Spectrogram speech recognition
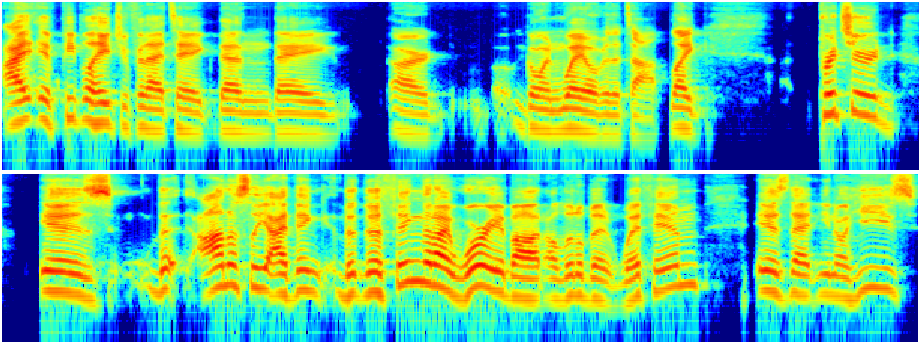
I if people hate you for that take, then they are going way over the top. Like Pritchard is the, honestly, I think the, the thing that I worry about a little bit with him is that you know he's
